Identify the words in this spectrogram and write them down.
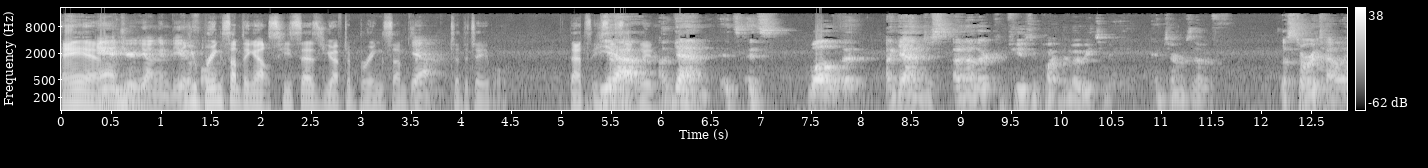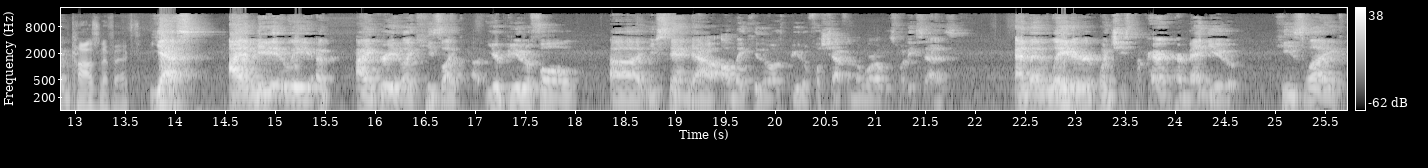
and and you're young and beautiful. you bring something else. He says you have to bring something Yeah. to the table. That's he says yeah, that later. again, it's it's well, uh, again, just another confusing point in the movie to me in terms of the storytelling. Cause and effect. Yes, I immediately uh, I agree. Like he's like, you're beautiful. Uh, you stand out. I'll make you the most beautiful chef in the world, is what he says. And then later, when she's preparing her menu, he's like,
